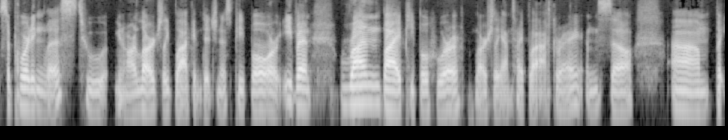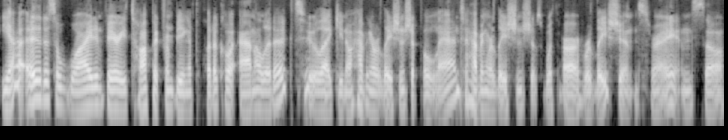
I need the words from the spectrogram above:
supporting list who you know are largely black indigenous people or even run by people who are largely anti-black right? And so um, but yeah it is a wide and varied topic from being a political analytic to like you know having a relationship with land to having relationships with our relations right? And so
